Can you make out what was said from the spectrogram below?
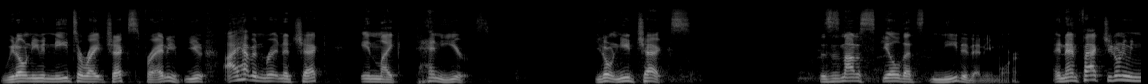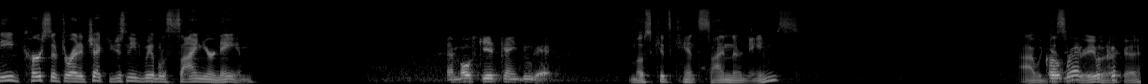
We don't even need to write checks for any you I haven't written a check in like 10 years. You don't need checks. This is not a skill that's needed anymore. And in fact, you don't even need cursive to write a check. You just need to be able to sign your name. And most kids can't do that. Most kids can't sign their names. I would Correct, disagree, but okay.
